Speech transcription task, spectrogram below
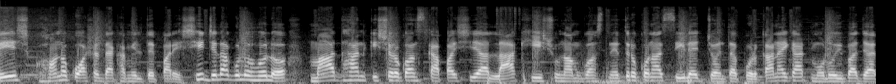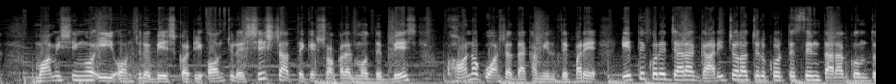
বেশ ঘন কুয়াশা দেখা মিলতে পারে। সেই জেলাগুলো হলো মাধান, কিশোরগঞ্জ, কাপাসিয়া, লাখি, সুনামগঞ্জ, নেত্রকোনা, সিলেট, জয়ন্তাপুর, কানাইঘাট, মৌলভীবাজার। ময়মনসিংহ এই অঞ্চলে বেশ কটি অঞ্চলে শেষ রাত থেকে সকালের মধ্যে বেশ ঘন কুয়াশা দেখা মিলতে পারে। এতে করে যারা গাড়ি চলাচল করতেছেন, তারা কিন্তু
